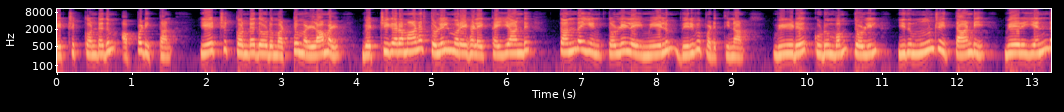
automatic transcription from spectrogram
ஏற்றுக்கொண்டதும் அப்படித்தான். ஏற்றுக்கொண்டதோடு மட்டுமல்லாமல் வெற்றிகரமான தொழில் முறைகளை கையாண்டு தந்தையின் தொழிலை மேலும் விரிவுபடுத்தினான். வீடு குடும்பம் தொழில் இது மூன்றை தாண்டி வேறு எந்த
